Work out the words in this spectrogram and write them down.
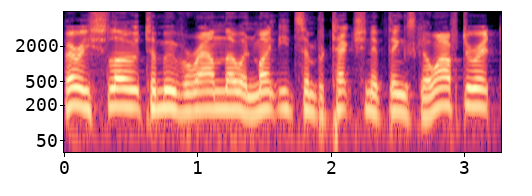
Very slow to move around though and might need some protection if things go after it.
